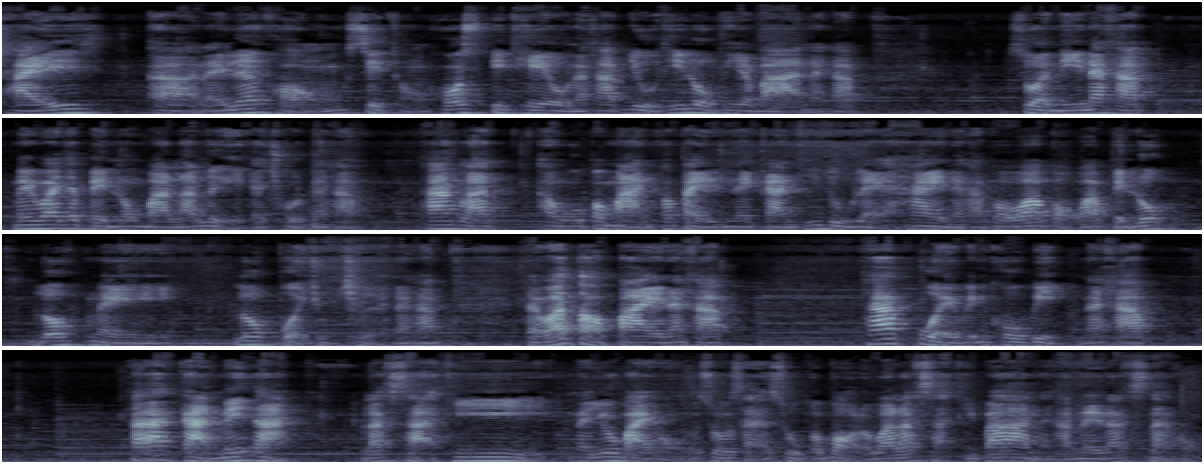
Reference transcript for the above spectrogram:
ใช้ ในเรื่องของสิทธิ์ของ hospital นะครับอยู่ที่โรงพยาบาลนะครับ ส่วนนี้นะครับไม่ว่าจะเป็นโรงพยาบาลรัฐหรือเอกชนนะครับ ภาครัฐเอางบประมาณเข้าไปในการที่ดูแลให้นะครับ เพราะว่าบอกว่าเป็นโรคโรคในโรคป่วยฉุกเฉินนะครับ แต่ว่าต่อไปนะครับ ถ้าป่วยเป็นโควิดนะครับ ถ้าอาการไม่หนักรักษาที่นโยบายของกระทรวงสาธารณสุขก็บอกแล้วว่ารักษาที่บ้านนะครับ ในลักษณะของ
